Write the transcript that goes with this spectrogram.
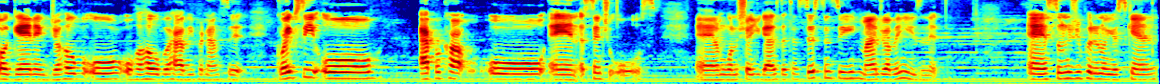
organic jojoba oil or jojoba, however you pronounce it, grapeseed oil, apricot oil, and essential oils. And I'm going to show you guys the consistency. Mind you, I've been using it. And as soon as you put it on your skin,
